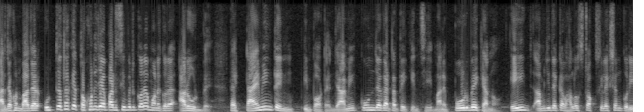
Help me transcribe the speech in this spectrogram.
আর যখন বাজার উঠতে থাকে, তখনই যায় পার্টিসিপেট করে, মনে করে আরও উঠবে। তাই টাইমিংটা ইম্পর্টেন্ট যে আমি কোন জায়গাটাতে কিনছি মানে পড়বে কেন? এই আমি যদি একটা ভালো স্টক সিলেকশন করি,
